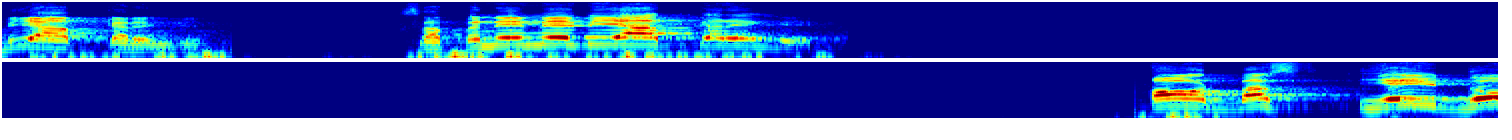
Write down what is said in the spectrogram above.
भी आप करेंगे, सपने में भी आप करेंगे। और बस यही दो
